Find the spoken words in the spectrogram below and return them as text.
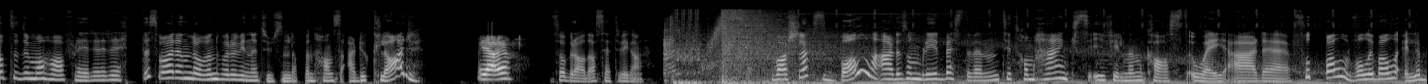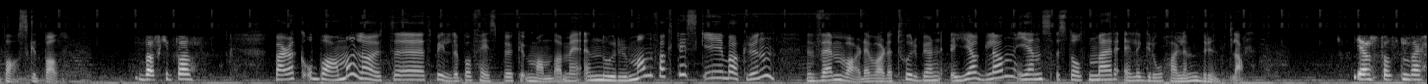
at du må ha flere rette svar enn loven for å vinne tusenlappen hans. Er du klar? Ja, ja. Så bra, da setter vi i gang. Hva slags ball er det som blir bestevennen til Tom Hanks i filmen Cast Away? Er det fotball, volleyball eller basketball? Basketball. Barack Obama la ut et bilde på Facebook mandag med en nordmann faktisk i bakgrunnen. Hvem var det? Var det Torbjørn Jagland, Jens Stoltenberg eller Gro Harlem Brundtland? Jens Stoltenberg.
